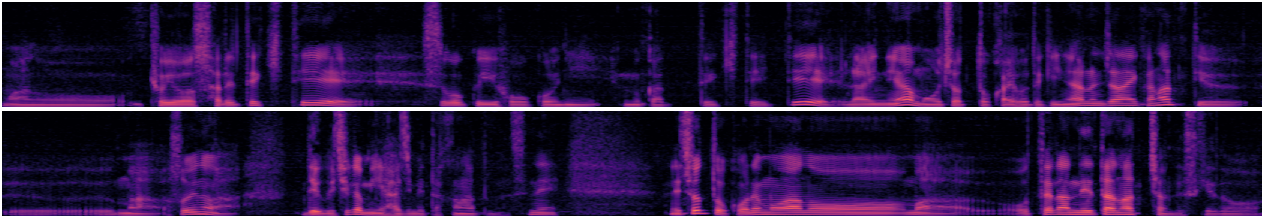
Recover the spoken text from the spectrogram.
まあ、あの許容されてきてすごくいい方向に向かってきていて来年はもうちょっと開放的になるんじゃないかなっていうまあそういうのが出口が見え始めたかなと思うんですね。でちょっとこれもあのまあお寺ネタになっちゃうんですけど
